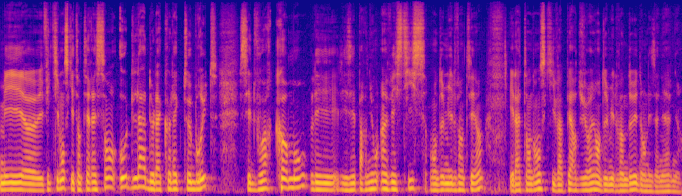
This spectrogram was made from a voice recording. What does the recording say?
Mais euh, effectivement, ce qui est intéressant, au-delà de la collecte brute, c'est de voir comment les, épargnants investissent en 2021 et la tendance qui va perdurer en 2022 et dans les années à venir.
